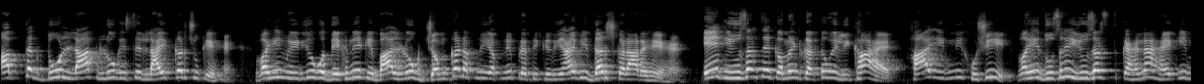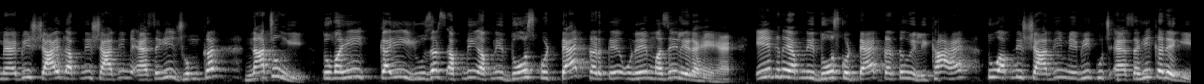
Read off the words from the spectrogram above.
अब तक दो लाख लोग इसे लाइक कर चुके हैं। वहीं वीडियो को देखने के बाद लोग जमकर अपनी अपनी प्रतिक्रियाएँ भी दर्ज करा रहे हैं। एक यूज़र ने कमेंट करते हुए लिखा है, हाय, इतनी खुशी। वहीं दूसरे यूज़र कहना है कि, मैं भी शायद अपनी शादी में ऐसे ही झूमकर नाचूँगी। तो वहीं कई यूज़र्स अपनी अपनी दोस्त को टैग करके उन्हें मज़े ले रहे हैं। एक ने अपनी दोस्त को टैग करते हुए लिखा है, तू अपनी शादी में भी कुछ ऐसा ही करेगी।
